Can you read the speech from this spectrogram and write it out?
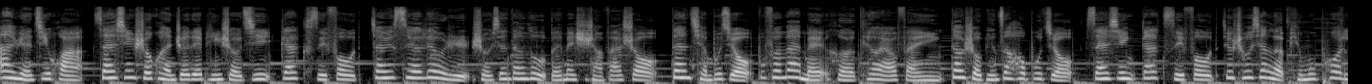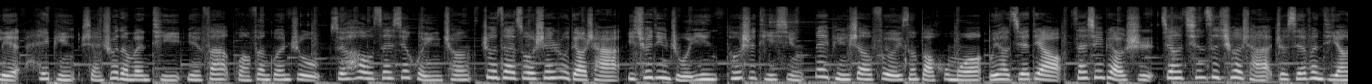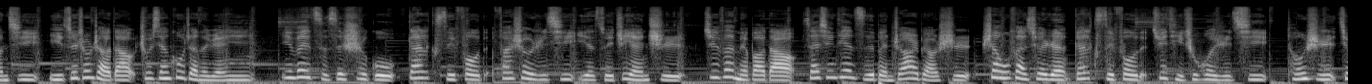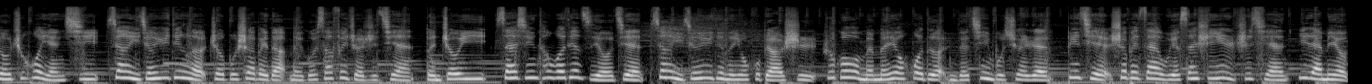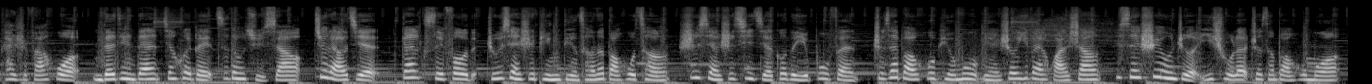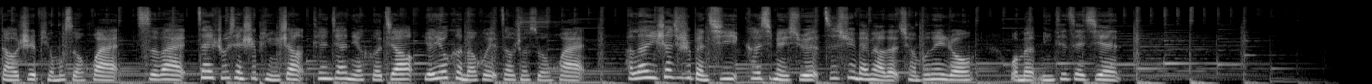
按原计划，三星首款折叠屏手机 Galaxy Fold 将于四月六日首先登陆北美市场发售。但前不久，部分外媒和 KOL 反映，到手评测后不久，三星 Galaxy Fold 就出现了屏幕破裂、黑屏闪烁等问题，引发广泛关注。随后，三星回应称，正在做深入调查，以确定主因，同时提醒内屏上附有一层保护膜，不要揭掉。三星表示，将亲自彻查这些问题样机，以最终找到出现故障的原因。因为此次事故，Galaxy Fold 发售日期也随之延迟。据外媒报道，三星电子本周二表示，尚无法确认 Galaxy Fold 具体出货日期，同时就出货延期向已经预定了这部设备的美国消费者致歉。本周一，三星通过电子邮件向已经预定的用户表示，如果我们没有获得你的进一步确认，并且设备在五月三十一日之前依然没有开始发货，你的订单将会被自动取消。据了解。Galaxy Fold 主显示屏顶层的保护层是显示器结构的一部分，旨在保护屏幕免受意外划伤。一些试用者移除了这层保护膜，导致屏幕损坏。此外，在主显示屏上添加粘合胶也有可能会造成损坏。好了，以上就是本期科技美学资讯百秒的全部内容，我们明天再见。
